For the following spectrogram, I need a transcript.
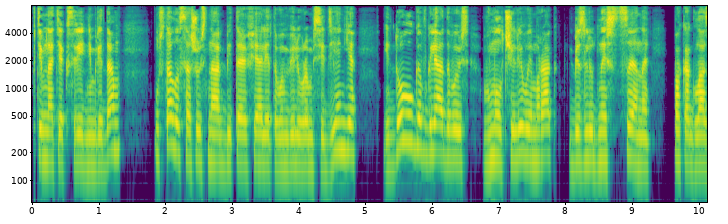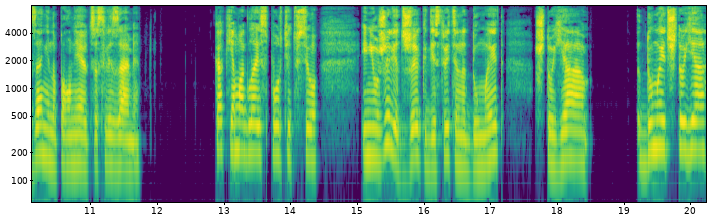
в темноте к средним рядам, Устало сажусь на оббитое фиолетовым велюром сиденье и долго вглядываюсь в молчаливый мрак безлюдной сцены, пока глаза не наполняются слезами. Как я могла испортить все? И неужели Джек действительно думает, что я... Думает, что я...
